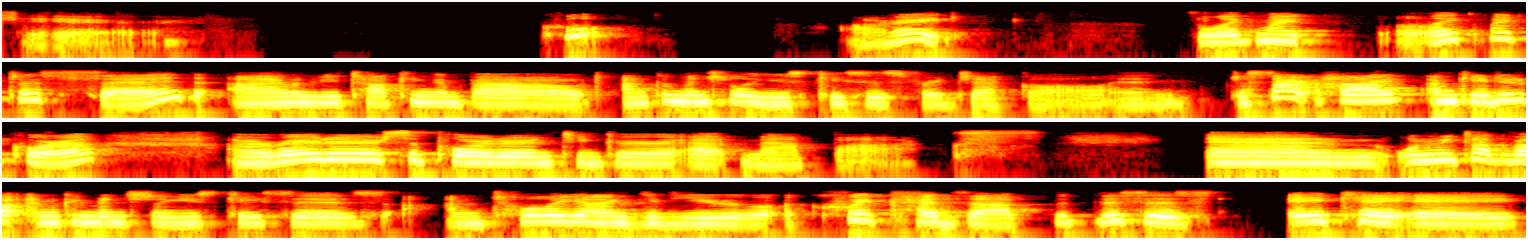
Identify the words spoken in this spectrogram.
Share. Cool. All right. So like my like Mike just said, I'm going to be talking about unconventional use cases for Jekyll. And to start, hi, I'm Katy DeCorah. I'm a writer, supporter, and tinker at Mapbox. And when we talk about unconventional use cases, I'm totally going to give you a quick heads up that this is AKA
